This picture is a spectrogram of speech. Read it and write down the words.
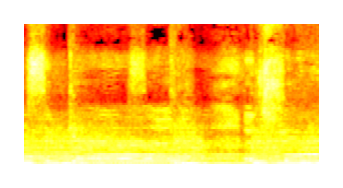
once again. It's true.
